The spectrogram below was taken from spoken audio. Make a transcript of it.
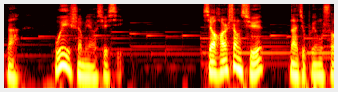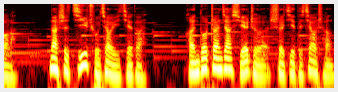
那。为什么要学习？小孩上学那就不用说了，那是基础教育阶段，很多专家学者设计的教程，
